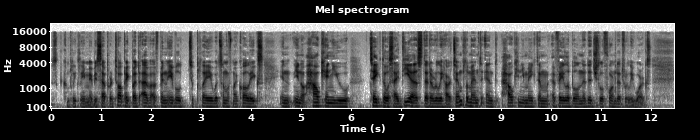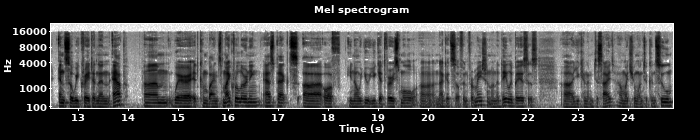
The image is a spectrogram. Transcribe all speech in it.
it's completely maybe separate topic, but I've, I've been able to play with some of my colleagues in, you know, how can you take those ideas that are really hard to implement and how can you make them available in a digital form that really works. And so we created an app um, where it combines micro learning aspects uh, of you know you, you get very small uh, nuggets of information on a daily basis. Uh, you can decide how much you want to consume,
